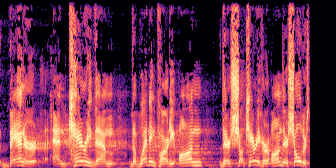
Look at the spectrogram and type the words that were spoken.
banner and carry them, the wedding party, on their carry her on their shoulders,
